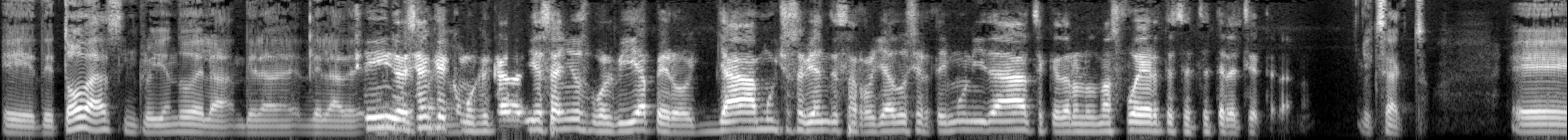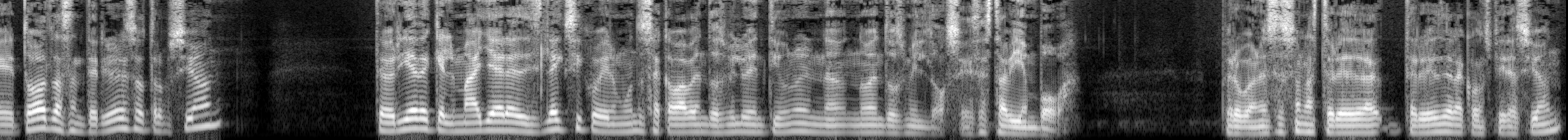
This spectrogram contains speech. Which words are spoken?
eh, de todas, incluyendo de la de la de la Sí, decían que como que cada 10 años volvía, pero ya muchos habían desarrollado cierta inmunidad, se quedaron los más fuertes, etcétera, etcétera. Exacto. Eh, todas las anteriores, otra opción. Teoría de que el maya era disléxico y el mundo se acababa en 2021 y no, en 2012. Esa está bien boba. Pero bueno, esas son las teorías de la, teorías de la conspiración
